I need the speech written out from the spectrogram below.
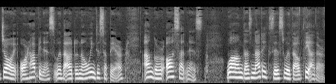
joy, or happiness without knowing despair, anger, or sadness. One does not exist without the other.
